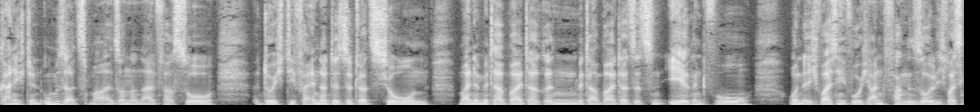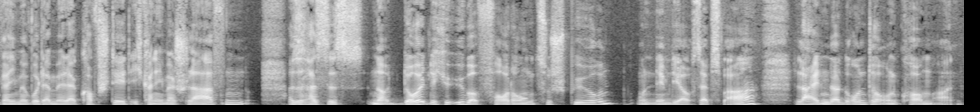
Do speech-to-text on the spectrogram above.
gar nicht den Umsatz mal, sondern einfach so durch die veränderte Situation. Meine Mitarbeiterinnen, Mitarbeiter sitzen irgendwo und ich weiß nicht, wo ich anfangen soll. Ich weiß gar nicht mehr, wo der, mehr der Kopf steht. Ich kann nicht mehr schlafen. Also das heißt, es ist eine deutliche Überforderung zu spüren und nehmen die auch selbst wahr, leiden darunter und kommen an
